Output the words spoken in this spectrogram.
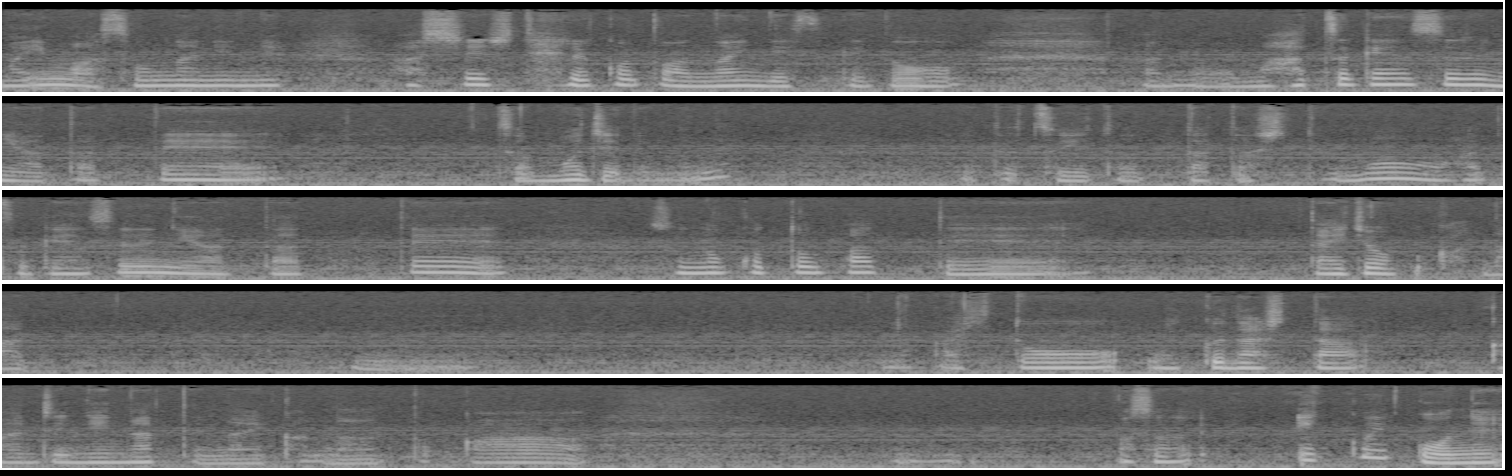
まあ、今はそんなにね発信していることはないんですけどあの、まあ、発言するにあたってその文字でもね、えっと、ツイートだとしても発言するにあたってその言葉って大丈夫かな、うん、なんか人を見下した感じになってないかなとかまあ、その一個一個ね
